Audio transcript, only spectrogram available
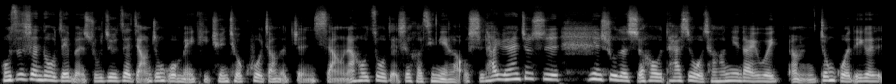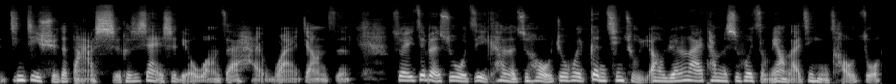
红色渗透》这本书就是在讲中国媒体全球扩张的真相，然后作者是何青年老师，他原来就是念书的时候，他是我常常念到一位嗯中国的一个经济学的大师，可是现在也是流亡在海外这样子，所以这本书我自己看了。之后我就会更清楚哦，原来他们是会怎么样来进行操作。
